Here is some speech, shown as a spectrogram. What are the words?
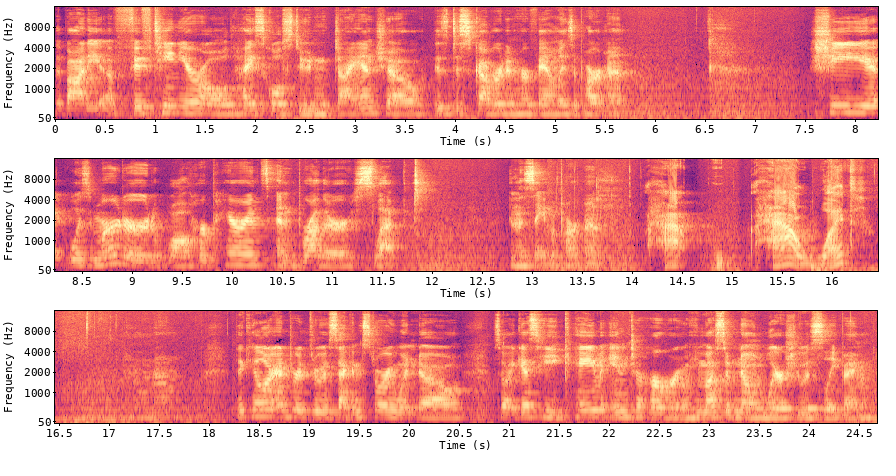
the body of 15 year old high school student Diane Cho is discovered in her family's apartment. She was murdered while her parents and brother slept in the same apartment. How? How? What? I don't know. The killer entered through a second story window, so I guess he came into her room. He must have known where she was sleeping.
